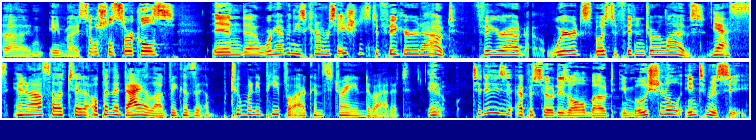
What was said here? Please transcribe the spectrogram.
uh, in, in my social circles, and uh, we're having these conversations to figure it out, figure out where it's supposed to fit into our lives. Yes, and also to open the dialogue because uh, too many people are constrained about it. And today's episode is all about emotional intimacy.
